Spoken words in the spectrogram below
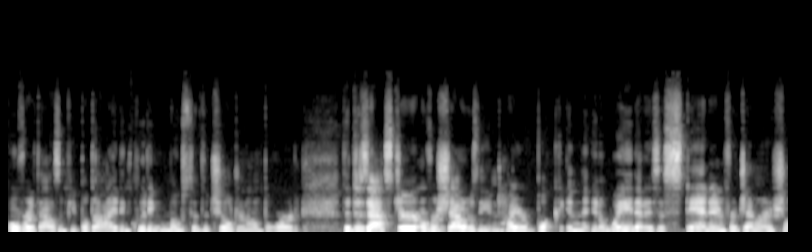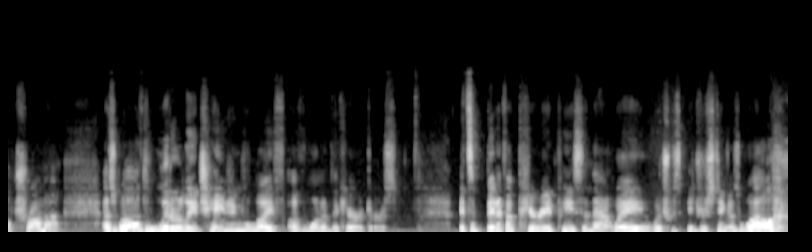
over a thousand people died, including most of the children on board. The disaster overshadows the entire book in, in a way that is a stand in for generational trauma, as well as literally changing the life of one of the characters it's a bit of a period piece in that way, which was interesting as well.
